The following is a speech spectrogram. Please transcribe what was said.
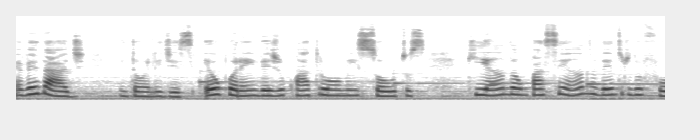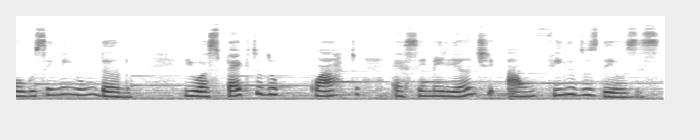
É verdade. Então ele disse: Eu, porém, vejo quatro homens soltos que andam passeando dentro do fogo sem nenhum dano, e o aspecto do quarto é semelhante a um filho dos deuses.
